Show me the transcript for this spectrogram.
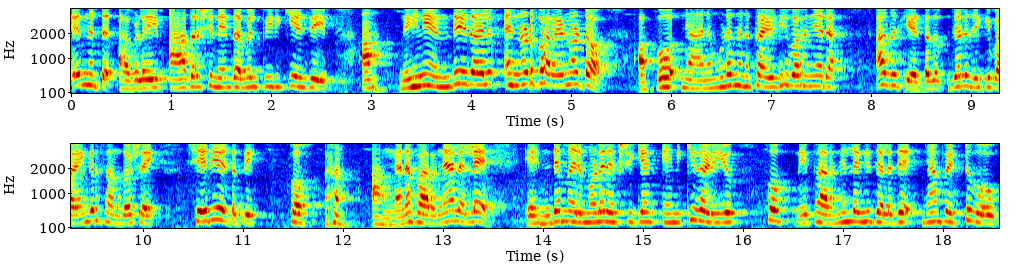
എന്നിട്ട് അവളെയും ആദർശിനെയും തമ്മിൽ പിരിക്കുകയും ചെയ്യും. ആ നീ ഇനി എന്ത് ചെയ്താലും എന്നോട് പറയണം കേട്ടോ. അപ്പോൾ ഞാനും കൂടെ നിനക്ക് ഐഡിയ പറഞ്ഞുതരാം അത് കേട്ടതും ജലജയ്ക്ക് ഭയങ്കര സന്തോഷമായി ശരി ഏട്ടത്തി. ഹോ അങ്ങനെ പറഞ്ഞാലല്ലേ? എന്റെ മരുമോളെ രക്ഷിക്കാൻ എനിക്ക് കഴിയൂ. ഹോ നീ പറഞ്ഞില്ലെങ്കിൽ ജലജെ ഞാൻ പെട്ടുപോകും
